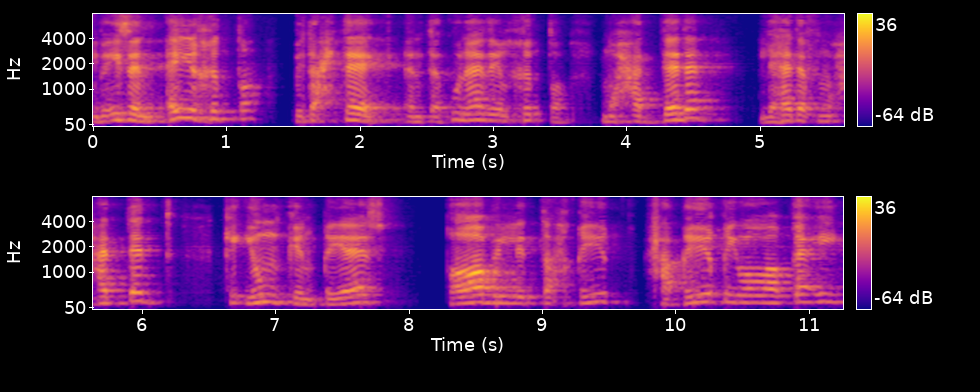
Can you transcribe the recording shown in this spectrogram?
يبقى اذا أي خطة بتحتاج ان تكون هذه الخطه محدده لهدف محدد يمكن قياس قابل للتحقيق حقيقي وواقعي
